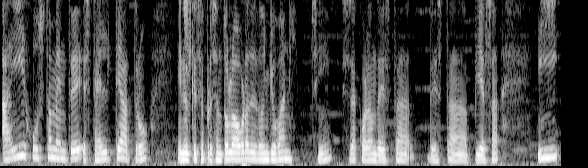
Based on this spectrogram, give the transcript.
ahí justamente está el teatro en el que se presentó la obra de Don Giovanni, ¿sí? Si se acuerdan de esta, de esta pieza, y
